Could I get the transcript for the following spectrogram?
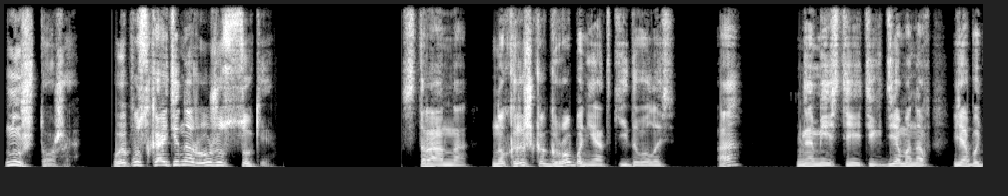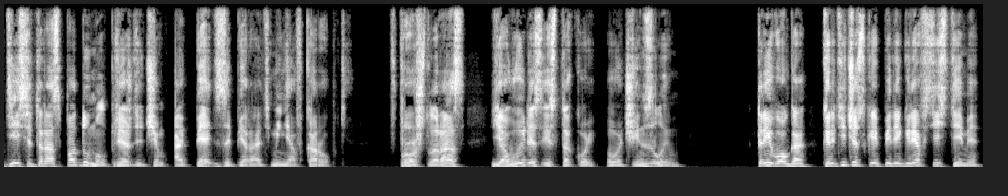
Ну что же, выпускайте наружу, суки. Странно, но крышка гроба не откидывалась. А? На месте этих демонов я бы десять раз подумал, прежде чем опять запирать меня в коробке. В прошлый раз я вылез из такой очень злым. Тревога, критический перегрев в системе.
